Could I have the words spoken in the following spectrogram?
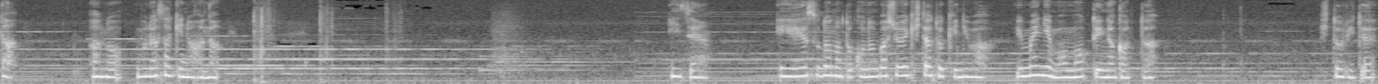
た。あの紫の花。以前家康殿とこの場所へ来た時には夢にも思っていなかった。一人で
